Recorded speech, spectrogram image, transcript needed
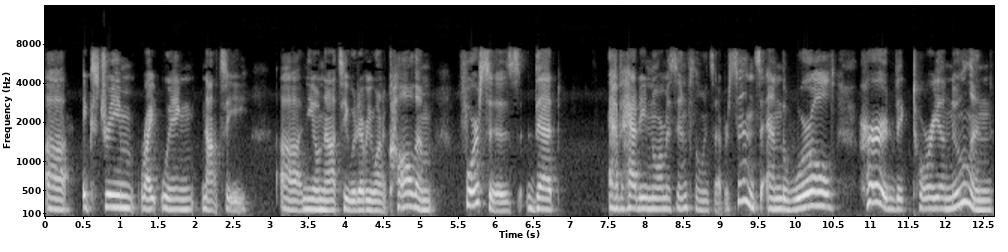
uh, extreme right wing Nazi, uh, neo Nazi, whatever you want to call them, forces that have had enormous influence ever since. And the world heard Victoria Nuland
